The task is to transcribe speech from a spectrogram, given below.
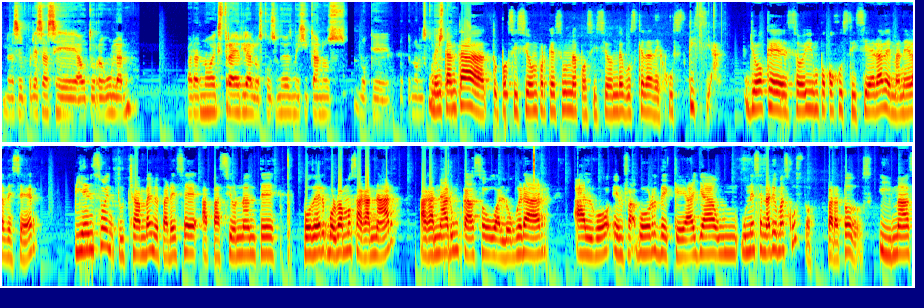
las empresas se autorregulan para no extraerle a los consumidores mexicanos lo que, no les gusta. Me encanta tu posición porque es una posición de búsqueda de justicia. Yo que soy un poco justiciera de manera de ser, pienso en tu chamba y me parece apasionante poder, volvamos a ganar, a ganar un caso o a lograr algo en favor de que haya un, un escenario más justo para todos y más,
